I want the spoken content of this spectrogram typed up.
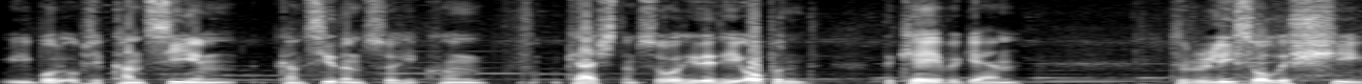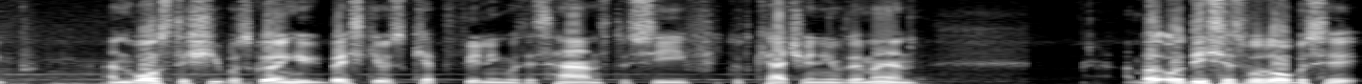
he obviously can't see him, can't see them, so he couldn't catch them. So what he did, he opened the cave again to release all the sheep. And whilst the sheep was going, he basically was kept feeling with his hands to see if he could catch any of the men. But Odysseus was obviously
